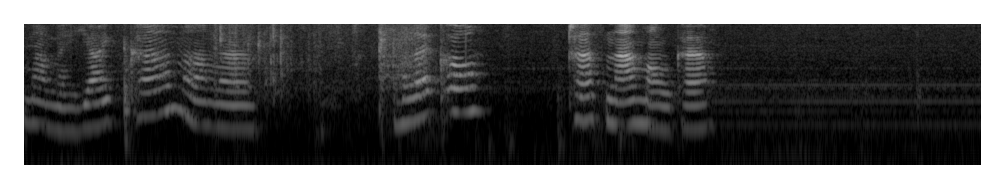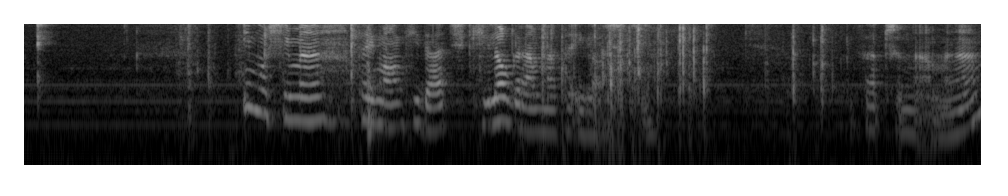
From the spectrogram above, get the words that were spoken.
Mamy jajka, mamy mleko, czas na mąkę. I musimy tej mąki dać kilogram na te ilości. Zaczynamy.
